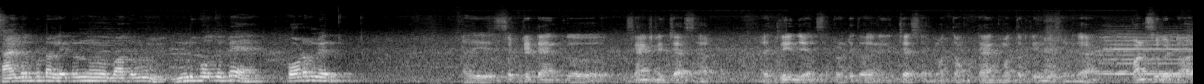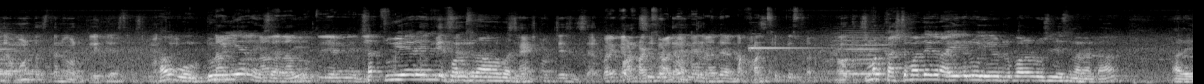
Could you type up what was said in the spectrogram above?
సాయంత్రం పూట లెటర్ బాత్రూమ్ నిండిపోతుంటే పోవడం లేదు. అది సెఫ్టీ ట్యాంక్ శాంక్షన్ ఇచ్చారు సార్. అది క్లీన్ చేయాలి సార్ ట్వంటీ థౌసండ్ ఇచ్చేసారు మొత్తం ట్యాంక్ మొత్తం క్లీన్ చేసాడుగా ఫండ్స్ పెట్టాం అది అమౌంట్ వస్తేనే వాళ్ళు క్లీన్ చేస్తారు. Two year sir two year అయింది ఫండ్స్ రావబడి. శాంక్షన్ వచ్చేసింది సార్. ఫండ్స్ పెట్టాం ఫండ్స్ ఇప్పిస్తాను ఓకే మరి కస్టమర్ దగ్గర ఐదు ఏడు రూపాయలు వసూలు చేస్తున్నారంట. అది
